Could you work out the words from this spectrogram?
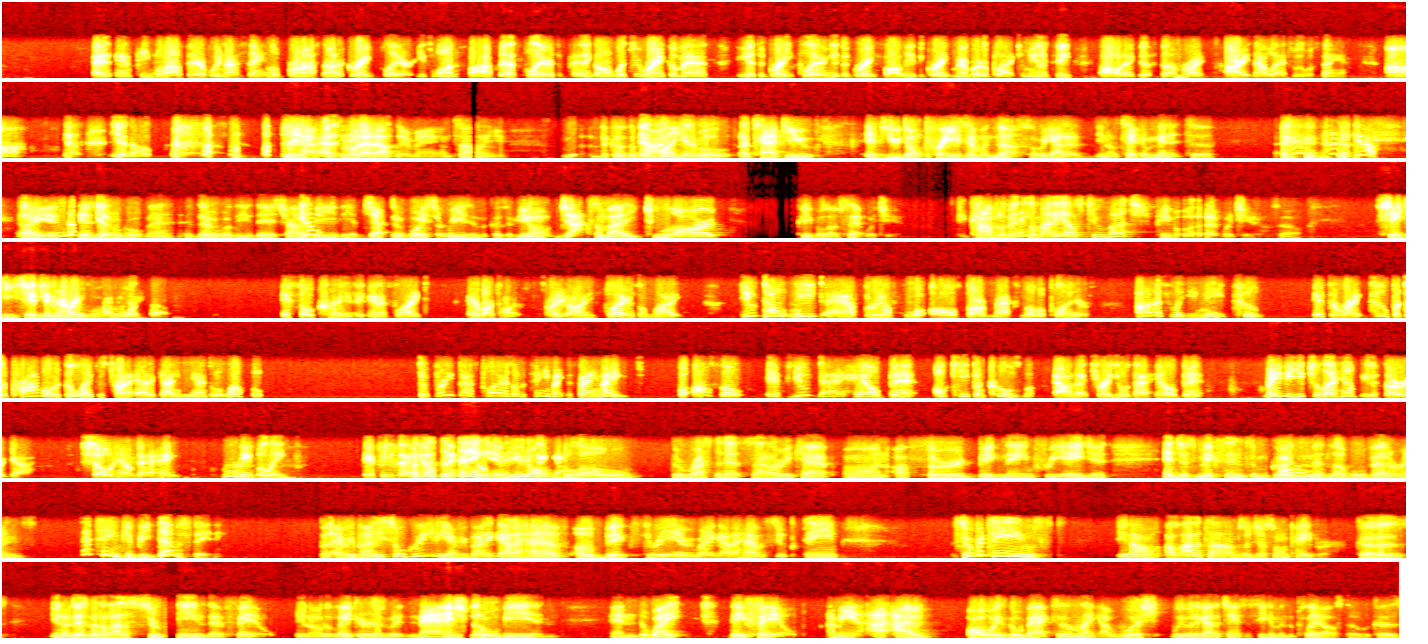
And and people out there, we're not saying LeBron's not a great player. He's one of the five best players, depending on what you rank him as. He is a great player. He's a great father. He's a great member of the black community. All that good stuff, right? All right, now as we were saying, uh, you know, We have to throw that out there, man. I'm telling you, because the Brownies will attack you if you don't praise him enough. So we got to, you know, take a minute to. yeah, Like it, it's difficult, man. It's difficult these days trying You to be the objective voice of reason because if you don't jock somebody too hard, people are upset with you. If you compliment somebody else too much, people are upset with you. So shaky, shaky it's ground. crazy how it works out. It's so crazy, and it's like everybody talking about all these players. I'm like, you don't need to have three or four All Star max level players. Honestly, you need two. It's the right two. But the problem with the Lakers trying to add a guy in D'Angelo Russell, the three best players on the team ain't the same age. But also, if you that hell bent on keeping Kuzma out of that trade, you was that hell bent. Maybe you should let him be the third guy. Show him that hey, hmm. he believes. If he's that But hell that's the thing. If you don't blow the rest of that salary cap on a third big name free agent and just mix in some good Oh. mid level veterans, that team could be devastating. But everybody's so greedy. Everybody got to have a big three. Everybody got to have a super team. Super teams, you know, a lot of times are just on paper because, you know, there's been a lot of super teams that failed. You know, the Lakers with Nash. Kobe, and and Dwight, they failed. I mean, I, I always go back to them like I wish we would have got a chance to see them in the playoffs though, because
